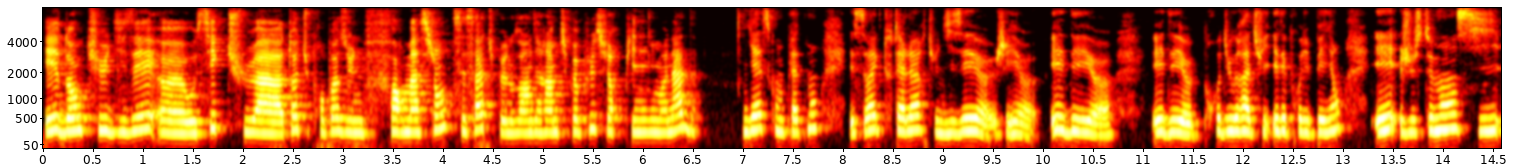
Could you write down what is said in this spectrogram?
Et donc tu disais euh, aussi que tu as, toi tu proposes une formation, c'est ça? Tu peux nous en dire un petit peu plus sur Pin Limonade? Yes, complètement. Et c'est vrai que tout à l'heure tu disais euh, j'ai euh, aidé et des euh, produits gratuits et des produits payants. Et justement, si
